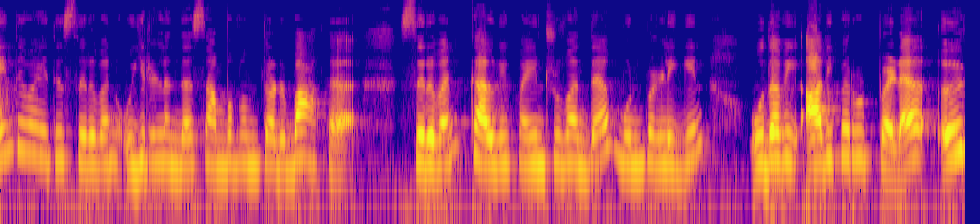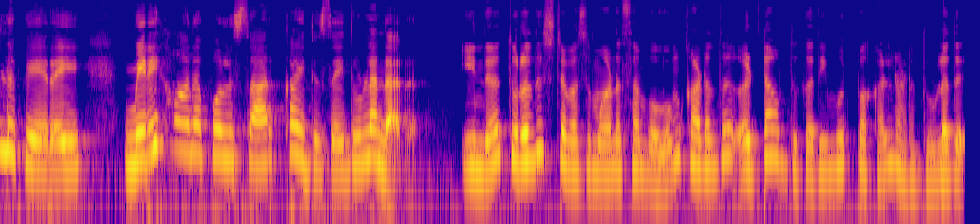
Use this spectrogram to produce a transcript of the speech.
ஐந்து வயது சிறுவன் உயிரிழந்த சம்பவம் தொடர்பாக சிறுவன் கல்வி பயின்று வந்த முன்பள்ளியின் உதவி அதிபர் உட்பட ஏழு பேரை மிரிகான போலீசார் கைது செய்துள்ளனர். இந்த துரதிருஷ்டவசமான சம்பவம் கடந்த எட்டாம் தேதி முற்பகல் நடந்துள்ளது.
